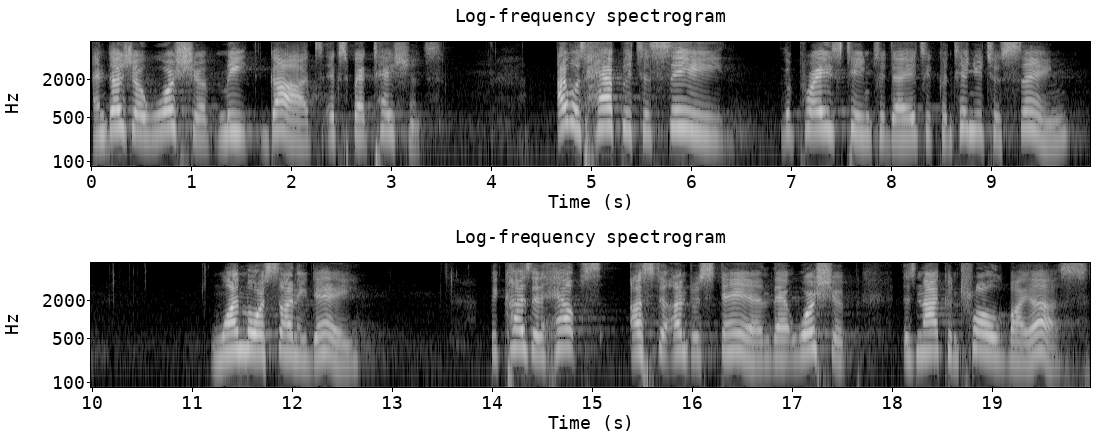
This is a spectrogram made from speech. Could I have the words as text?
And does your worship meet God's expectations? I was happy to see the praise team today to continue to sing One More Sunny Day because it helps us to understand that worship is not controlled by us,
